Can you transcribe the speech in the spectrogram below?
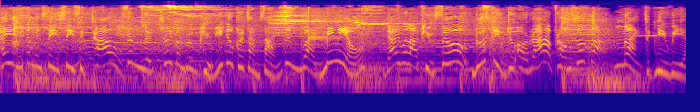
ให้วิตามินซี 40 เท่า ซึมลึกช่วยบำรุงผิวให้ดูกระจ่างใสซึมไหวไม่เหนียว ได้เวลาผิวสู้บูสต์ผิวดูออร่าพร้อมสู้กลับใหม่จากนีเวีย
